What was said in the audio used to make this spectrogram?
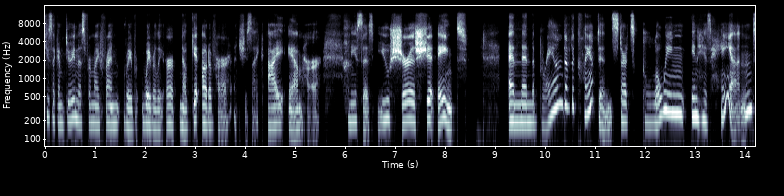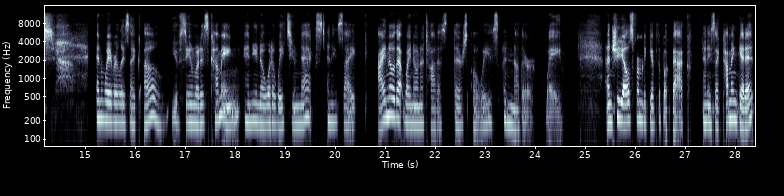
he's like i'm doing this for my friend Waver- waverly earp now get out of her and she's like i am her and he says you sure as shit ain't and then the brand of the Clanton starts glowing in his hand and Waverly's like, Oh, you've seen what is coming and you know what awaits you next. And he's like, I know that Wynonna taught us there's always another way. And she yells for him to give the book back. And he's like, Come and get it.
